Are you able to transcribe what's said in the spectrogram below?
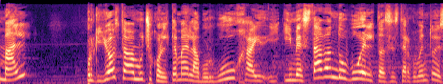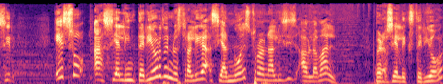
mal? Porque yo estaba mucho con el tema de la burbuja y, y- y me está dando vueltas este argumento de decir, eso hacia el interior de nuestra liga, hacia nuestro análisis, habla mal. Pero hacia el exterior...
